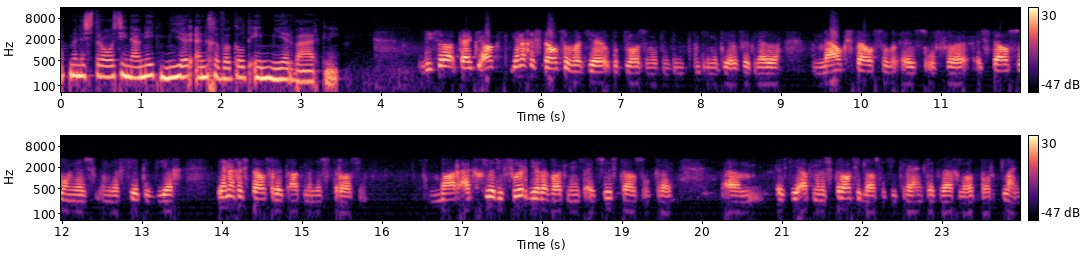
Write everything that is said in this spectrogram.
administrasie nou net meer ingewikkeld en meer werk nie? Lisa, kyk elk enige stelsel wat jy op 'n plaas moet implementeer of dit nou 'n melkstelsel is of 'n uh, stelsel om jou om jou vee te weeg, enige stelsel het administrasie. Maar ek glo die voordele wat mense uit so 'n stelsel kry, ehm um, is die administrasielas wat jy kry eintlik weglaatbaar klein.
